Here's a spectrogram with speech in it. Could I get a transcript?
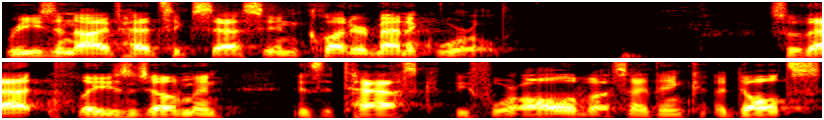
Reason I've had success in cluttered manic world. So that, ladies and gentlemen, is a task before all of us, I think, adults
